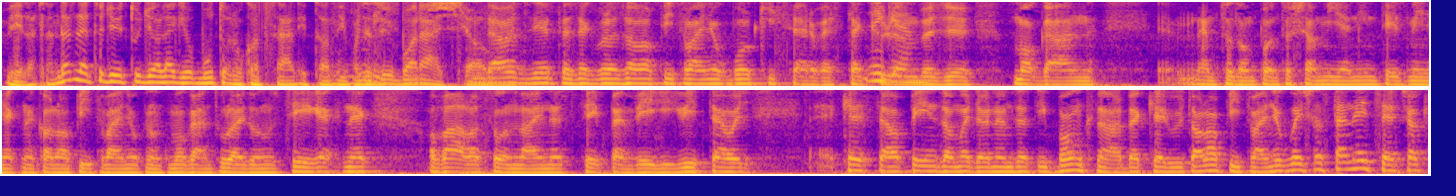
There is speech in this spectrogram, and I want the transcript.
Véletlen. De lehet, hogy ő tudja a legjobb útorokat szállítani, vagy Biztos. az ő barátja. De vagy. azért ezekből az alapítványokból kiszerveztek Igen. különböző magán nem tudom pontosan milyen intézményeknek, alapítványoknak, magántulajdonú cégeknek. A Válasz Online ezt szépen végigvitte, hogy kezdte a pénz a Magyar Nemzeti Banknál bekerült alapítványokba, és aztán egyszer csak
